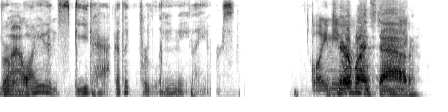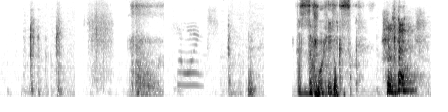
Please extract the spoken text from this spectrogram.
Bro, Wow. why even speed hack? That's like for lamey lamers. Blame It's me. Herobrine's dad. Zoinks.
